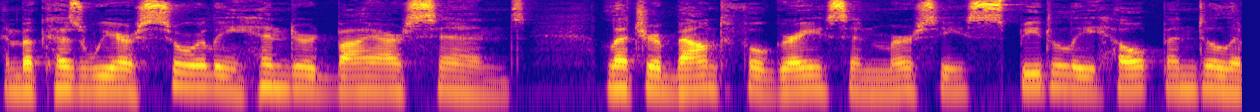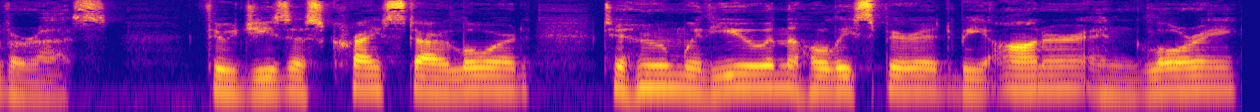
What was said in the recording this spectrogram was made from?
And because we are sorely hindered by our sins, let your bountiful grace and mercy speedily help and deliver us through Jesus Christ our Lord, to whom with you and the Holy Spirit be honor and glory,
